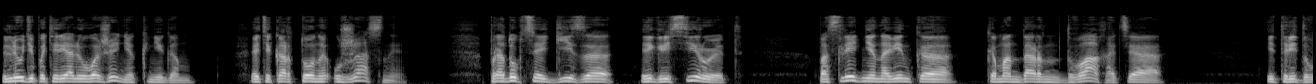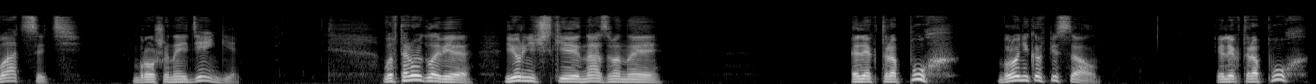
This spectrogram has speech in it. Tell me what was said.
Люди потеряли уважение к книгам. Эти картоны ужасны. Продукция Гиза регрессирует. Последняя новинка «Командарн-2», хотя и 3.20 — брошенные деньги. Во второй главе юрнически названный «Электропух» Броников писал «Электропух,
